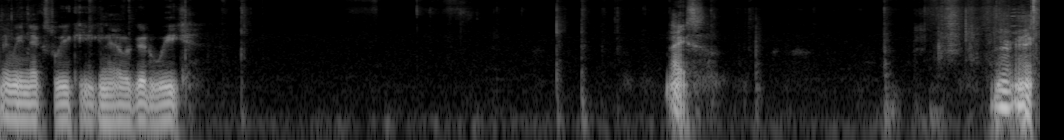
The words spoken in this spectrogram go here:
Maybe next week he can have a good week. Nice. All right.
